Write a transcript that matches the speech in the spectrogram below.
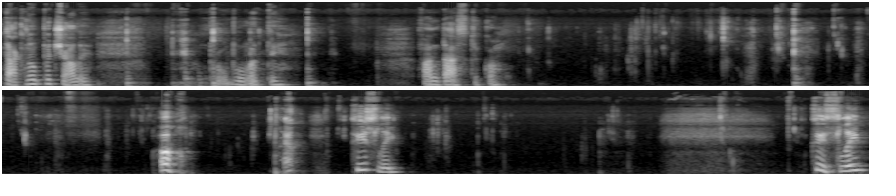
Так, ну почали пробувати. Фантастико. Ох, кислий. Кислий,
